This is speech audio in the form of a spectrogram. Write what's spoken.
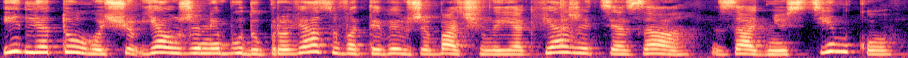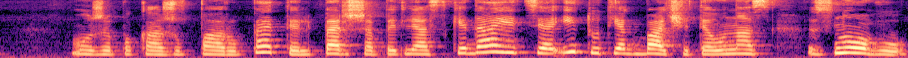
І для того, щоб я вже не буду пров'язувати, ви вже бачили, як в'яжеться за задню стінку. Може, покажу пару петель. Перша петля скидається, і тут, як бачите, у нас знову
